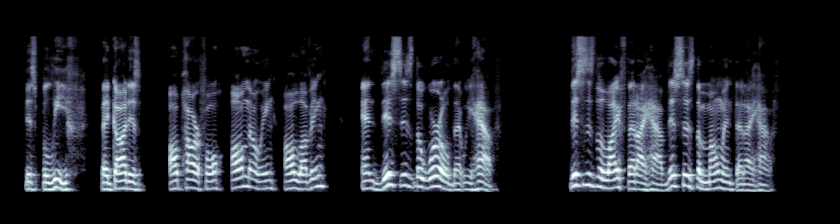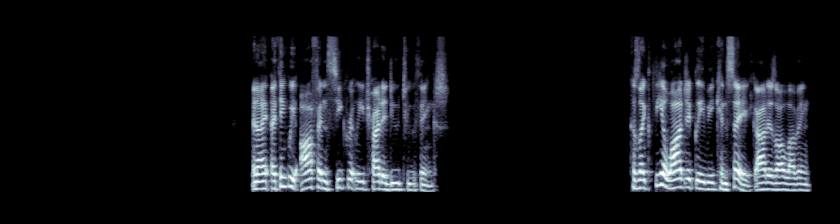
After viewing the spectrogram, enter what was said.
this belief that God is all powerful, all knowing, all loving. And this is the world that we have. This is the life that I have. This is the moment that I have. And I, I think we often secretly try to do two things. Because, like, theologically, we can say God is all loving,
